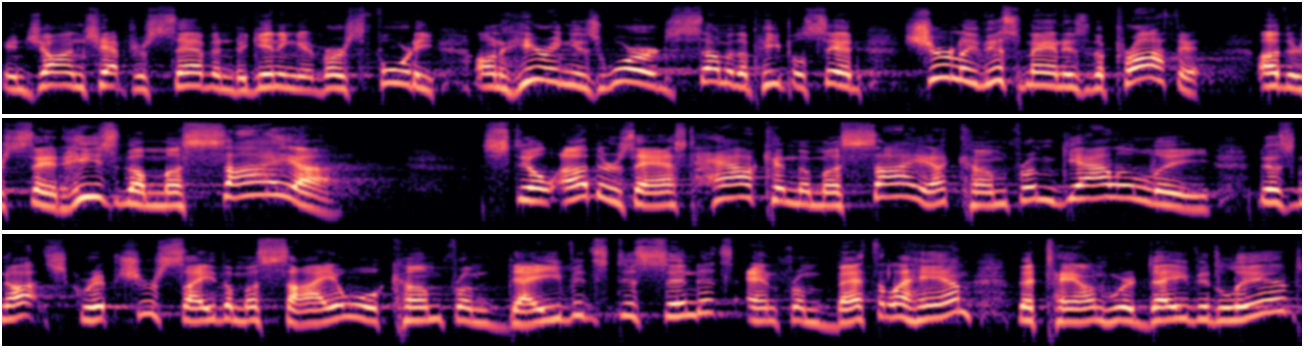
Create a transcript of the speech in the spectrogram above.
In John chapter 7, beginning at verse 40, on hearing his words, some of the people said, Surely this man is the prophet. Others said, He's the Messiah. Still others asked, How can the Messiah come from Galilee? Does not Scripture say the Messiah will come from David's descendants and from Bethlehem, the town where David lived?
